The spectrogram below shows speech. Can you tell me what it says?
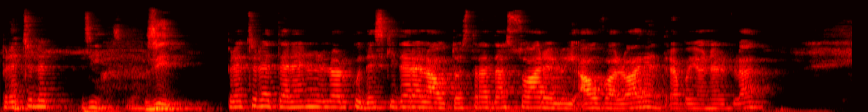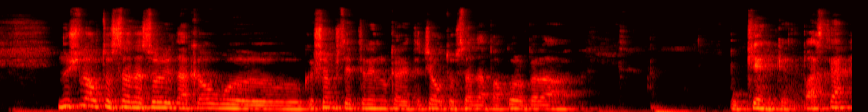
Prețurile... Zi, zi. Zi, Prețurile terenurilor cu deschidere la autostrada Soarelui au valoare? Întreabă Ionel Vlad. Nu știu la autostrada Soarelui dacă au, uh, că și am niște trenuri care treceau autostrada pe acolo, pe la Puchen, cred, pe astea,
